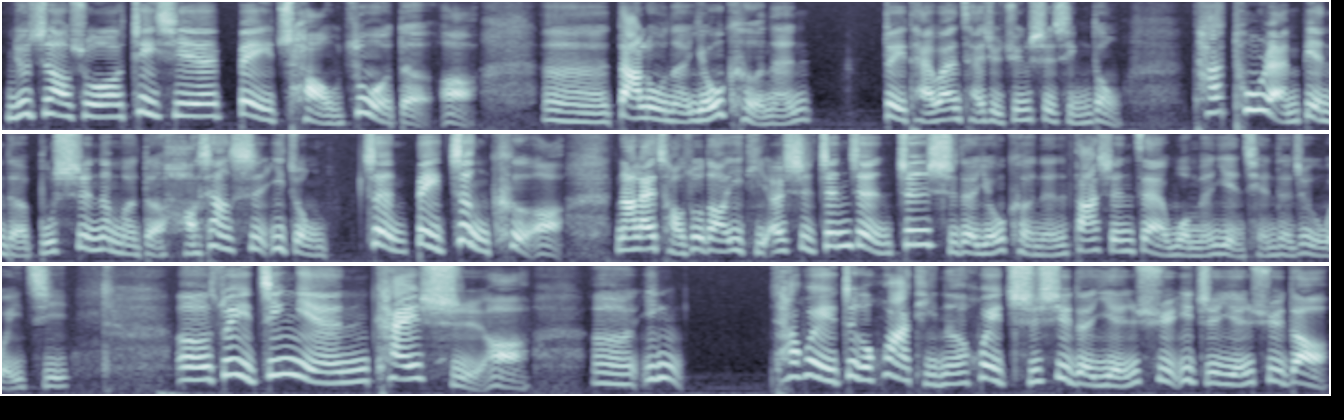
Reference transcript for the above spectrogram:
你就知道说这些被炒作的啊，呃大陆呢有可能对台湾采取军事行动。它突然变得不是那么的，好像是一种政被政客啊拿来炒作到议题，而是真正真实的有可能发生在我们眼前的这个危机。呃，所以今年开始啊，呃，因他会这个话题呢会持续的延续，一直延续到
